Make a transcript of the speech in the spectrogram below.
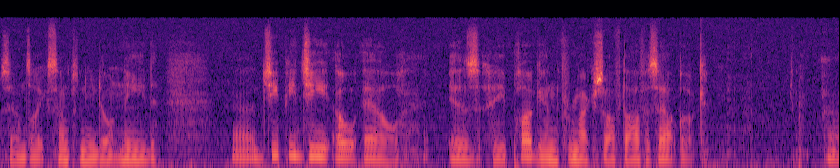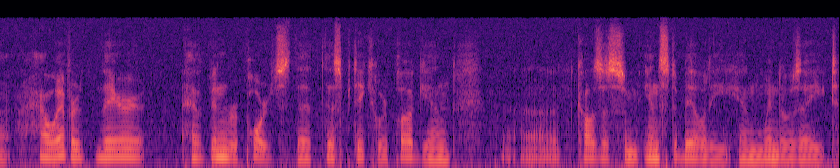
sounds like something you don't need. Uh, GPGOL is a plugin for Microsoft Office Outlook. Uh, however, there have been reports that this particular plugin uh, causes some instability in Windows 8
